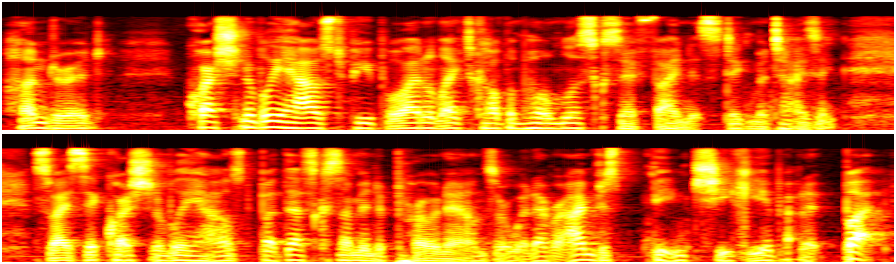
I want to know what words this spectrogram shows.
hundred questionably housed people. I don't like to call them homeless because I find it stigmatizing. So I say questionably housed, but that's because I'm into pronouns or whatever. I'm just being cheeky about it. But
